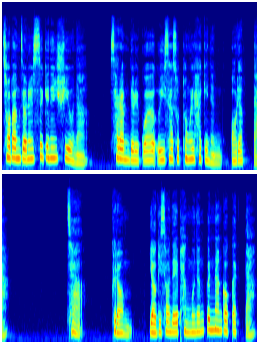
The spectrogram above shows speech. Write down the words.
처방전을 쓰기는 쉬우나 사람들과 의사소통을 하기는 어렵다. 자, 그럼 여기서 내 방문은 끝난 것 같다.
